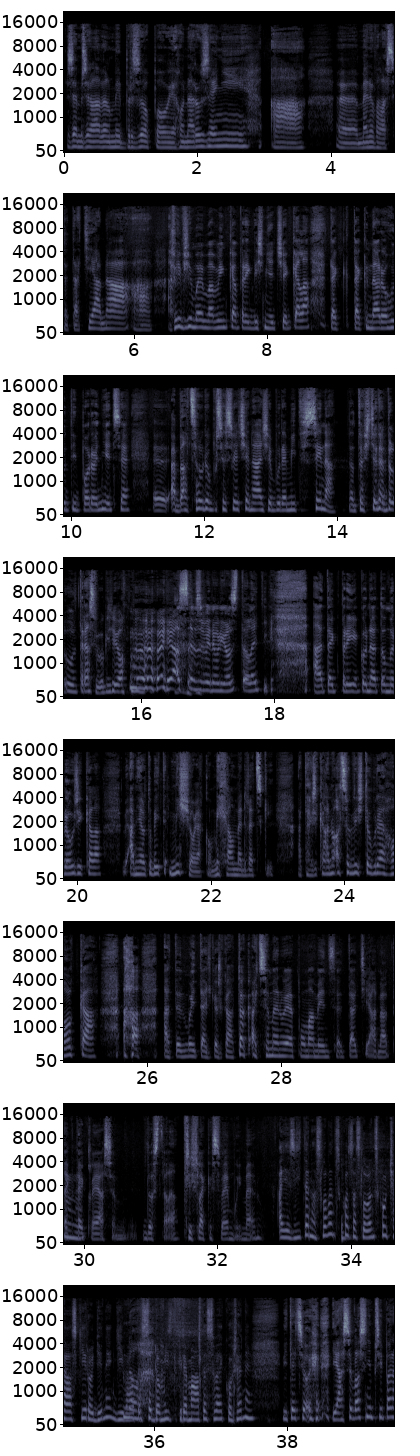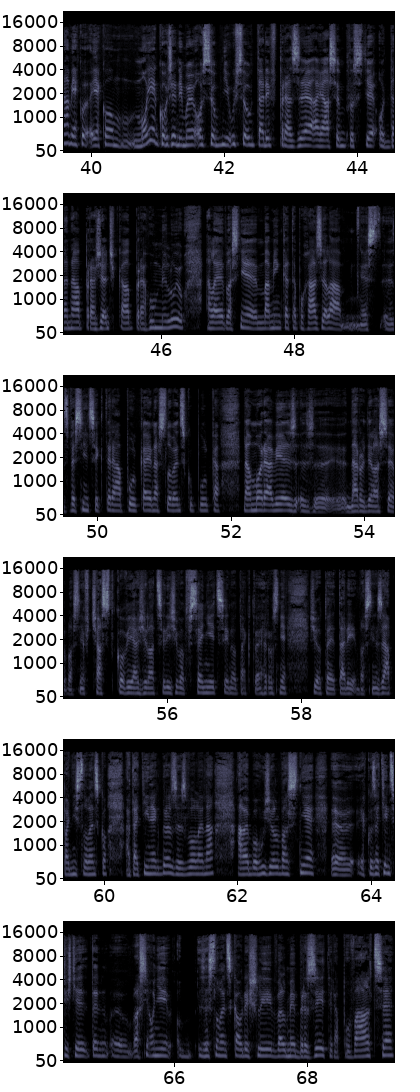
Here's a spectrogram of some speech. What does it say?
zemřela velmi brzo po jeho narození a Eh, jmenovala se Tatiana a, a vím, že moje maminka, když mě čekala, tak, tak na rohu té porodnice eh, a byla celou dobu přesvědčená, že bude mít syna. No to ještě nebyl ultrasvuk, že jo? Já jsem z minulého století. A tak prý jako na tom rohu říkala, a měl to být Mišo, jako Michal Medvecký. A tak říkala, no a co když to bude holka? A, a ten můj taťka říká, tak ať se jmenuje po mamince Tatiana. Tak mm. Takhle já jsem dostala, přišla ke svému jménu. A jezdíte na Slovensko za slovenskou částí rodiny? Díváte no. se do míst, kde máte své kořeny? Víte co, já se vlastně připadám jako, jako moje kořeny, moje osobní už jsou tady v Praze a já jsem prostě oddaná Pražačka, Prahu miluju. Ale vlastně maminka ta pocházela z, z vesnice, která půlka je na Slovensku, půlka na Moravě. Z, z, narodila se vlastně v Častkově a žila celý život v Senici, no tak to je hrozně, že to je tady vlastně západní Slovensko. A tatínek byl ze Zvolena, ale bohužel vlastně vlastně, eh, jako zatímco ještě ten, eh, vlastně oni ze Slovenska odešli velmi brzy, teda po válce,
